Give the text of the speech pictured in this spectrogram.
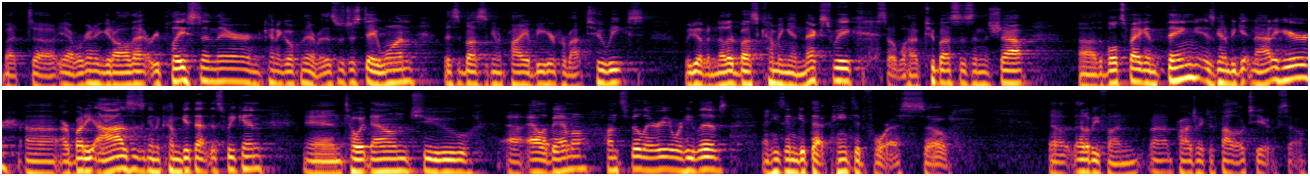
But uh, yeah, we're gonna get all that replaced in there and kind of go from there. But this was just day one. This bus is gonna probably be here for about two weeks. We do have another bus coming in next week, so we'll have two buses in the shop. Uh, the Volkswagen Thing is going to be getting out of here. Uh, our buddy Oz is going to come get that this weekend and tow it down to uh, Alabama, Huntsville area where he lives, and he's going to get that painted for us. So that'll, that'll be fun uh, project to follow too. So,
